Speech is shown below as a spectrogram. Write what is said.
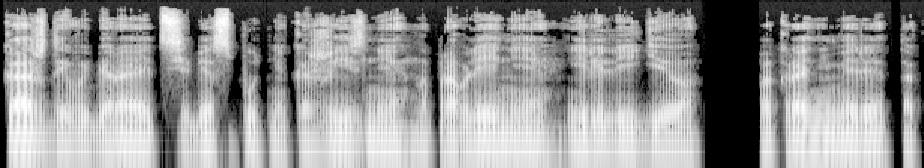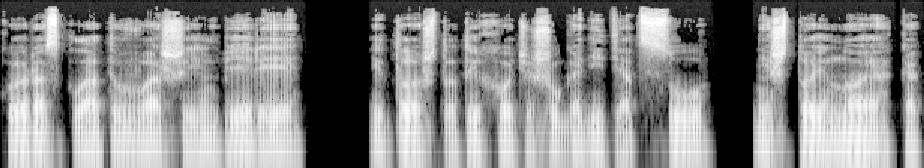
Каждый выбирает себе спутника жизни, направление и религию. По крайней мере, такой расклад в вашей империи. И то, что ты хочешь угодить отцу, не что иное, как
